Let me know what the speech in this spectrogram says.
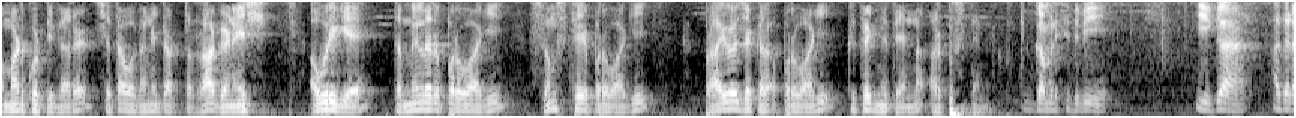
ಮಾಡಿಕೊಟ್ಟಿದ್ದಾರೆ. ಶತಾವಧಾನಿ ಡಾಕ್ಟರ್ ರಾ. ಗಣೇಶ್ ಅವರಿಗೆ ತಮ್ಮೆಲ್ಲರ ಪರವಾಗಿ, ಸಂಸ್ಥೆಯ ಪರವಾಗಿ, ಪ್ರಾಯೋಜಕರ ಪರವಾಗಿ ಕೃತಜ್ಞತೆಯನ್ನು ಅರ್ಪಿಸ್ತೇನೆ. ಗಮನಿಸಿದ್ವಿ. ಈಗ ಅದರ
